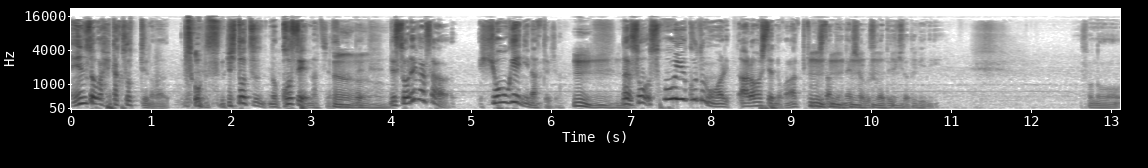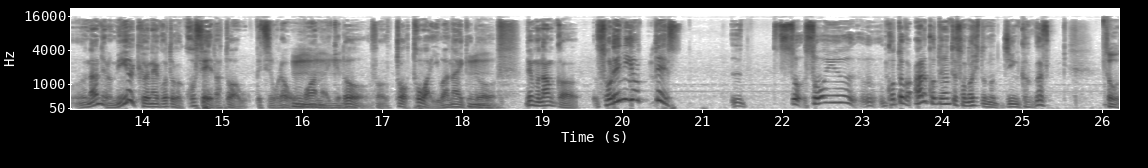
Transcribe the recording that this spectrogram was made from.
演奏が下手くそっていうのがそうですね。一つの個性になってるんですよ、うんででそれがさ表現になってるじゃん。うんうんだからそうそういうことも表してるのかなって気もしたんだよね、うんシャグスが出てきた時に。そのなんていうの耳が聞こえないことが個性だとは別に俺は思わないけど、そのととは言わないけど、うん。でもなんかそれによってうそそういうことがあることによってその人の人格がそうそう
